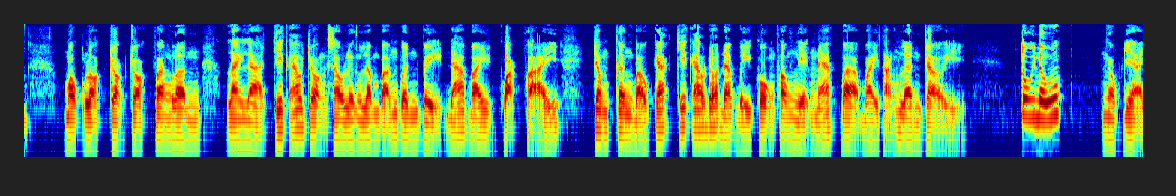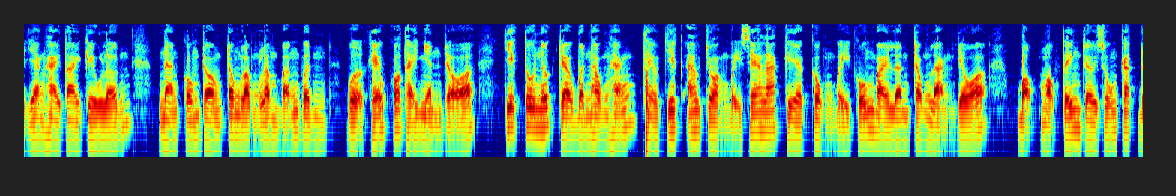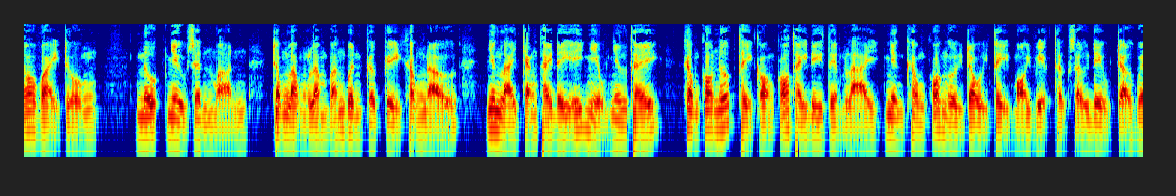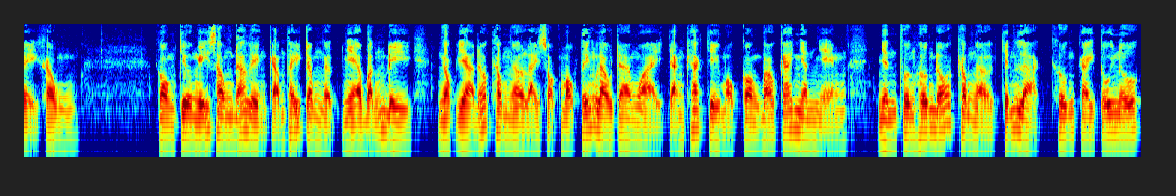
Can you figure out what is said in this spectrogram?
Một loạt trọt trọt vang lên, lại là chiếc áo tròn sau lưng Lâm bản Vinh vì đá bay quạt phải. Trong cơn bão cát, chiếc áo đó đã bị cuồng phong nghiền nát và bay thẳng lên trời. Tôi nước! Ngọc già giang hai tay kêu lớn, nàng cuộn tròn trong lòng Lâm bản Vinh, vừa khéo có thể nhìn rõ. Chiếc túi nước treo bên hông hắn, theo chiếc áo tròn bị xé lát kia cùng bị cuốn bay lên trong làn gió, bọc một tiếng rơi xuống cách đó vài trượng. Nước như sinh mệnh, trong lòng Lâm Vãn Vinh cực kỳ không nở, nhưng lại chẳng thể để ý nhiều như thế. Không có nước thì còn có thể đi tìm lại, nhưng không có người rồi thì mọi việc thực sự đều trở về không. Còn chưa nghĩ xong đã liền cảm thấy trong ngực nhẹ bẩn đi. Ngọc già đó không ngờ lại sọt một tiếng lao ra ngoài, chẳng khác chi một con báo cái nhanh nhẹn. Nhìn phương hướng đó không ngờ chính là hướng cây túi nước.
